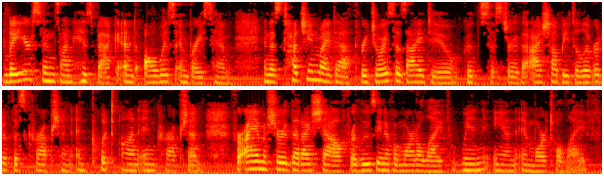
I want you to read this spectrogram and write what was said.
Lay your sins on his back, and always embrace him. And as touching my death, rejoice as I do, good sister, that I shall be delivered of this corruption, and put on incorruption. For I am assured that I shall, for losing of a mortal life, life, win an immortal life.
